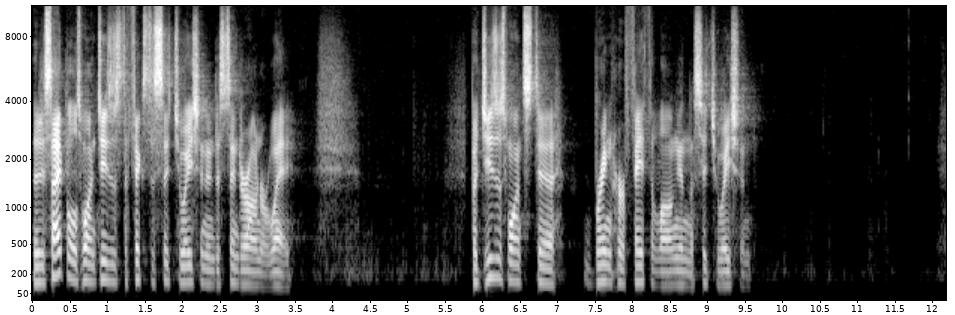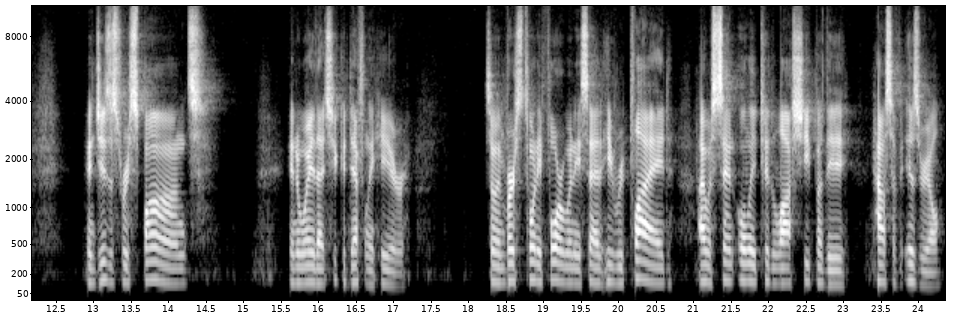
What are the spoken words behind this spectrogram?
The disciples want Jesus to fix the situation and to send her on her way. But Jesus wants to bring her faith along in the situation. And Jesus responds in a way that she could definitely hear. So in verse 24, when he said, He replied, I was sent only to the lost sheep of the house of Israel.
